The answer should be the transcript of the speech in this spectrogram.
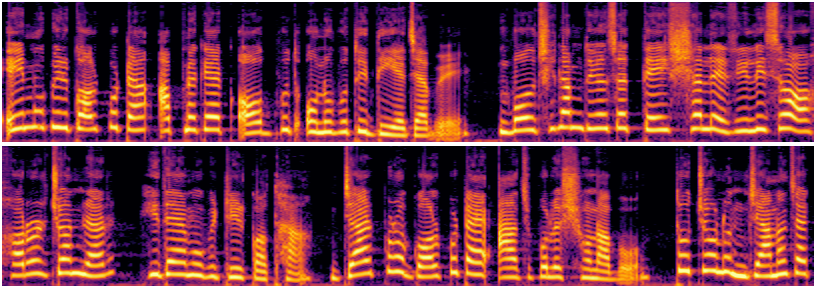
এই মুভির গল্পটা আপনাকে এক অদ্ভুত অনুভূতি দিয়ে যাবে। বলছিলাম দু হাজার তেইশ সালে রিলিজ হওয়া হরর জনরার হৃদয়া মুভিটির কথা। যার পুরো গল্পটায় আজ বলে শোনাবো। তো চলুন জানা যাক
